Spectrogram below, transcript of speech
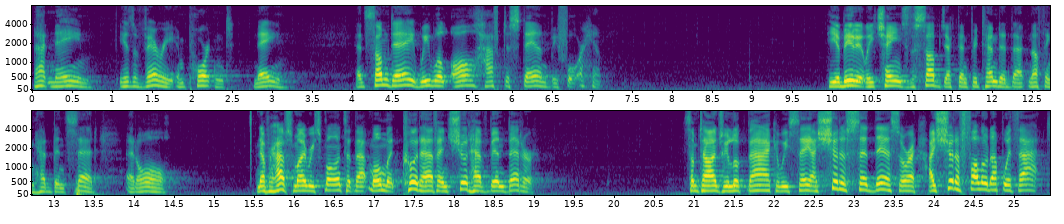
That name is a very important name. And someday we will all have to stand before him. He immediately changed the subject and pretended that nothing had been said at all. Now, perhaps my response at that moment could have and should have been better. Sometimes we look back and we say, I should have said this or I, should have followed up with that.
